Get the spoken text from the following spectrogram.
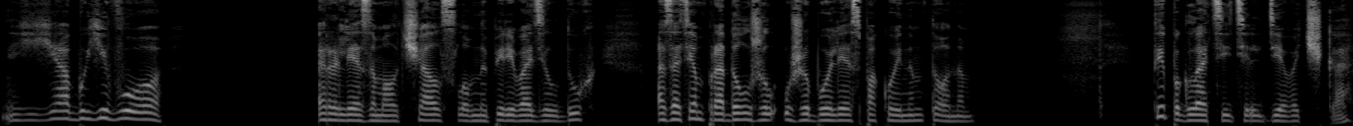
Я бы его... Реле замолчал, словно переводил дух, а затем продолжил уже более спокойным тоном. «Ты поглотитель, девочка,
